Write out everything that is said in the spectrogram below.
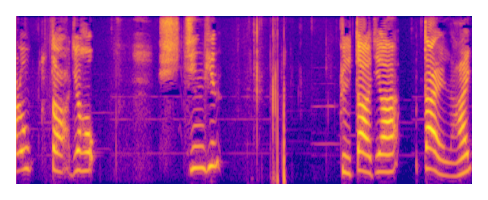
哈喽大家好，今天给大家带来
